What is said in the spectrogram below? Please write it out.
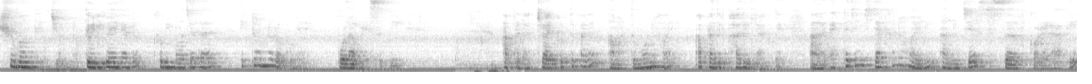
সুগন্ধের জন্য। তৈরি হয়ে গেল, খুবই মজাদার একটু অন্য রকমের পোলাও রেসিপি আপনারা ট্রাই করতে পারেন, আমার তো মনে হয় আপনাদের ভালোই লাগবে। আর একটা জিনিস দেখানো হয়নি, আমি জাস্ট সার্ভ করার আগে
